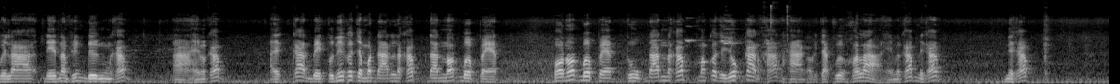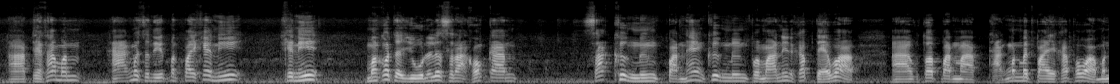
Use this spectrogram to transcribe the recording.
เวลาเดนน้ำพึ่งดึงนะครับอ่าเห็นไหมครับไอ้ก้านเบรกตัวนี้ก็จะมาดันแล้วครับดันน็อตเบอร์แปด พอน็อตเบอร์แปดถูกดันนะครับ มันก็จะยกก้านคาดห่างออกจากเฟืองคาร่าเห็นไหมครับนี่ครับนี่ครับแต่ถ้ามันห่างไม่สนิทมันไปแค่นี้ แค่นี้มันก็จะอยู่ในลักษณะของการซักครึ่งหนึ่งปั่นแห้งครึ่งหนึ่งประมาณนี้นะครับ แต่ว่าอตอนปั่นมาถังมันไม่ไปครับ เพราะว่ามัน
